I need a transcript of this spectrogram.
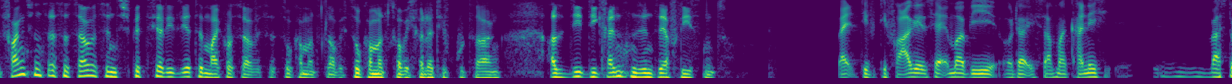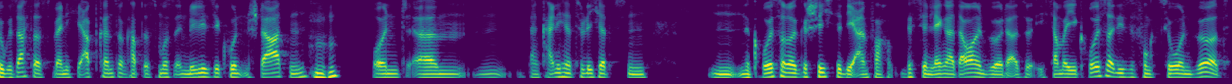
Functions as a Service sind spezialisierte Microservices, so kann man es, glaube ich, so kann man es, glaube ich, relativ gut sagen. Also die, die Grenzen sind sehr fließend. Weil die, die Frage ist ja immer wie, oder ich sag mal, kann ich, was du gesagt hast, wenn ich die Abgrenzung habe, das muss in Millisekunden starten. Mhm. Und ähm, dann kann ich natürlich jetzt ein eine größere Geschichte, die einfach ein bisschen länger dauern würde. Also ich sag mal, je größer diese Funktion wird,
